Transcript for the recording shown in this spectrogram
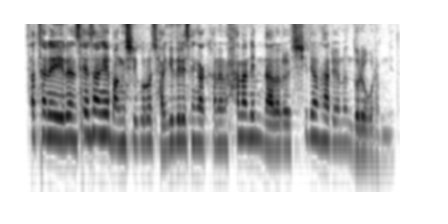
사탄의 일은 세상의 방식으로 자기들이 생각하는 하나님 나라를 실현하려는 노력을 합니다.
